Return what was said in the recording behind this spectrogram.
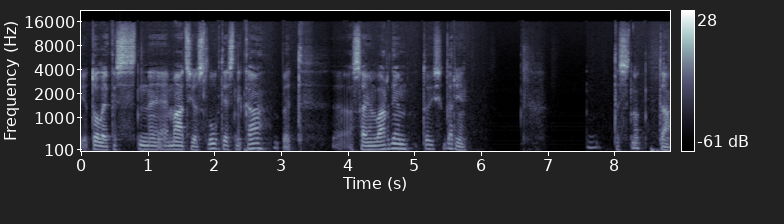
Jo tolaik es nemācījos lūgties nekā, bet ar saviem vārdiem to visu darīju. Tas nu, tā.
